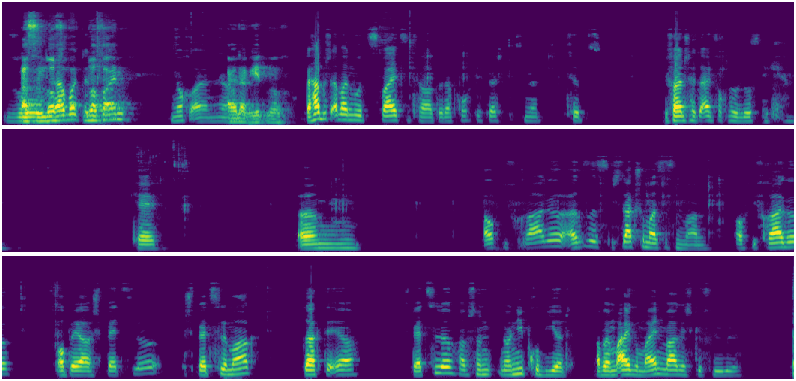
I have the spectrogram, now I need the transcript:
So, Hast du noch, noch einen? Noch einen, ja. Einer geht noch. Da habe ich aber nur zwei Zitate, da brauchte ich vielleicht ein bisschen mehr Tipps. Die fand ich halt einfach nur lustig. Okay. Ähm, auf die Frage, also es ist, ich sag schon mal, es ist ein Mann. Auf die Frage, ob er Spätzle, Spätzle mag, sagte er, Spätzle habe ich noch, noch nie probiert, aber im Allgemeinen mag ich Geflügel.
